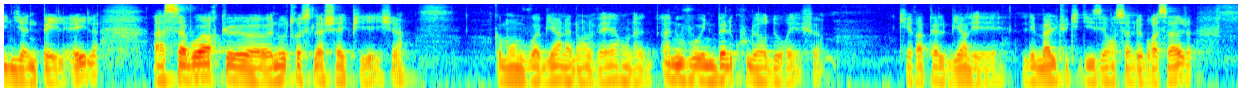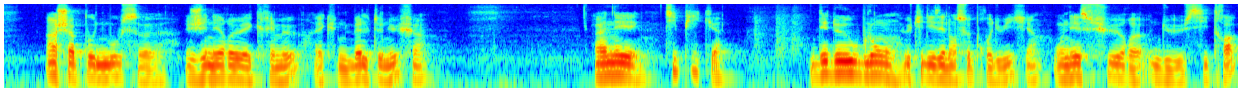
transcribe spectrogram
Indian Pale Ale. À savoir que notre Slash IPA comme on le voit bien là dans le verre, on a à nouveau une belle couleur dorée qui rappelle bien les, les maltes utilisés en salle de brassage. Un chapeau de mousse euh, généreux et crémeux avec une belle tenue. Un nez typique des deux houblons utilisés dans ce produit. On est sur du Citra,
